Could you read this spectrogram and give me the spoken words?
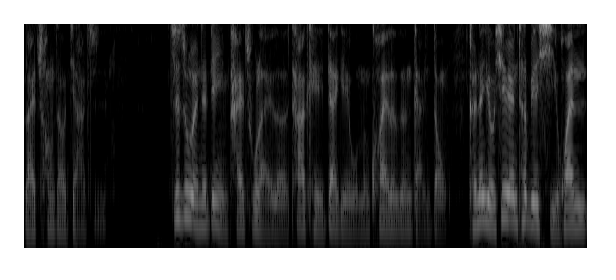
来创造价值。蜘蛛人的电影拍出来了，它可以带给我们快乐跟感动。可能有些人特别喜欢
